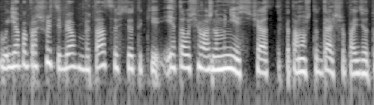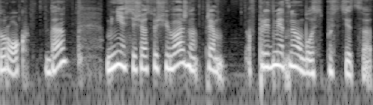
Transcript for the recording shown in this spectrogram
Я попрошу тебя попытаться все-таки, это очень важно мне сейчас, потому что дальше пойдет урок, да? Мне сейчас очень важно прям в предметную область спуститься.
